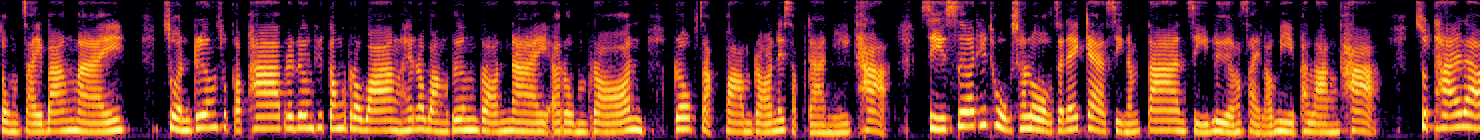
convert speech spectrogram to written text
ตรงใจบ้างไหม ส่วนเรื่องสุขภาพและเรื่องที่ต้องระวังให้ระวังเรื่องร้อนใน อารมณ์ร้อน โรคจากความร้อนในสัปดาห์นี้ค่ะ สีเสื้อที่ถูกฉลกจะได้แก่สีน้ำตาล สีเหลืองใส่แล้วมีพลังค่ะ สุดท้ายแล้ว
